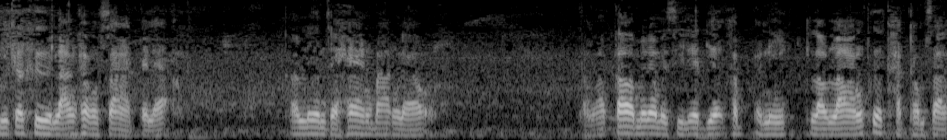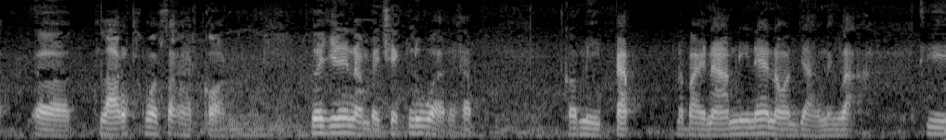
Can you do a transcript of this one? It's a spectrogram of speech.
นี่ก็คือล้างทำความสะอาดไปแล้ว ก็เริ่มจะแห้งบ้างแล้ว แต่ว่าก็ไม่ต้องไปซีเรียสเยอะครับ อันนี้เราล้างเพื่อขัดทำสะอ่อล้างทำความสะอาดก่อน เพื่อจะได้นำไปเช็ครั่วนะครับ ก็มีแป๊บระบายน้ำนี่แน่นอนอย่างหนึ่งละที่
